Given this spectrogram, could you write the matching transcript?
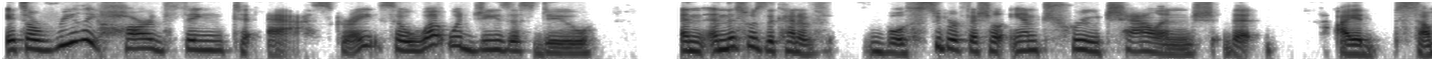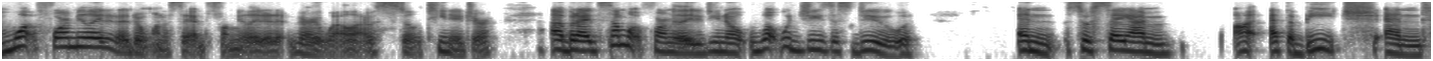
it's a really hard thing to ask right? So what would jesus do and and this was the kind of both superficial and true challenge that I had somewhat formulated. I don't want to say I'd formulated it very well. I was still a teenager, uh, but I'd somewhat formulated. You know, what would Jesus do? And so, say I'm uh, at the beach and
